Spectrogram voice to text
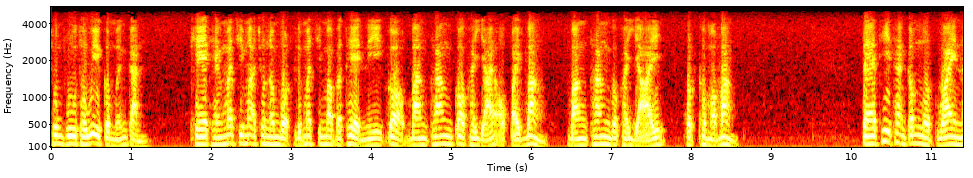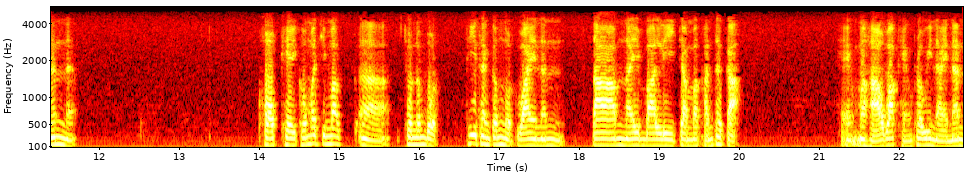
ชุมพูทวีก็เหมือนกัน เขตแห่งมัชชิมะชนบทหรือมัชชิมะประเทศนี้ก็บางครั้งก็ขยายออกไปบ้าง บางครั้งก็ขยายหดเข้ามาบ้าง แต่ที่ท่านกำหนดไว้นั้นน่ะ ขอบเขตของมัชชิมะชนบทที่ท่านกำหนดไว้นั้น ตามในบาลีจำมขันธกะ แห่งมหาวัคแห่งพระวินัยนั้น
